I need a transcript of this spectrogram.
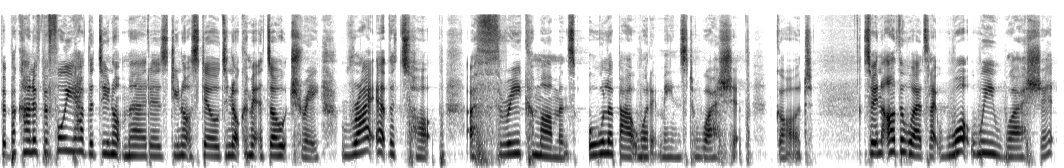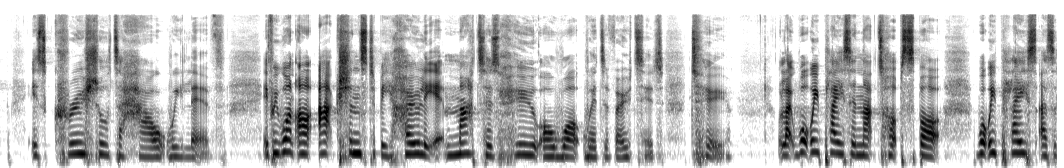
But kind of before you have the do not murders, do not steal, do not commit adultery, right at the top are three commandments all about what it means to worship God. So, in other words, like what we worship is crucial to how we live. If we want our actions to be holy, it matters who or what we're devoted to. Like what we place in that top spot, what we place as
